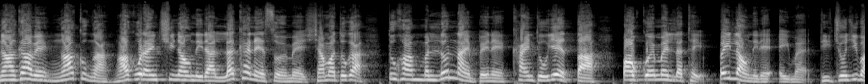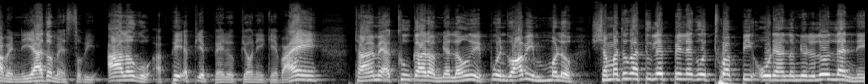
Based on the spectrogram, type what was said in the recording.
ငါကပဲငါကူငါငါကိုယ်တိုင်ချီနှောင်နေတာလက်ခံနေဆိုရင်ပဲရှာမတုကသူဟာမလွတ်နိုင်ပဲနဲ့ခိုင်တိုရဲ့သား ပေါက်ကွဲမဲ့လက်ထိတ်ပိတ်လောင်နေတဲ့အိမ်မက်ဒီကျွန်းကြီးမှာပဲနေရတော့မယ်ဆိုပြီးအားလုံးကိုအဖေအပြစ်ပဲလို့ပြောနေခဲ့ပါတယ်ဒါပေမဲ့အခုကတော့မျက်လုံးတွေပွင့်သွားပြီမလို့ရှာမတိုကသူလည်းပင်လည်းကိုထွက်ပြီးအိုဒန်လိုမျိုးလိုလက်နေ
